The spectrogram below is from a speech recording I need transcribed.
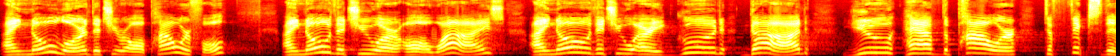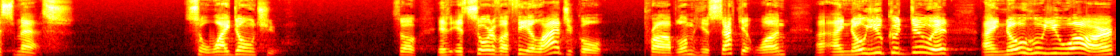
I know, Lord, that you're all powerful. I know that you are all wise. I know that you are a good God. You have the power to fix this mess. So why don't you? So it, it's sort of a theological problem. His second one I know you could do it. I know who you are.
